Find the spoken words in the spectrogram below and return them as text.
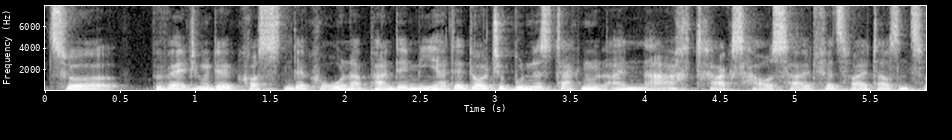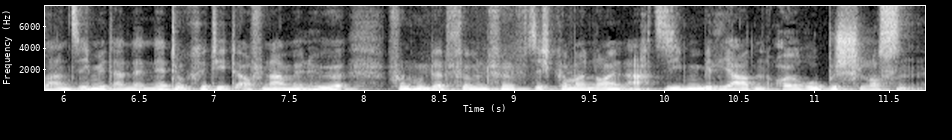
zur Bewältigung der Kosten der Corona-Pandemie hat der Deutsche Bundestag nun einen Nachtragshaushalt für 2020 mit einer Nettokreditaufnahme in Höhe von 155,987 Milliarden Euro beschlossen.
